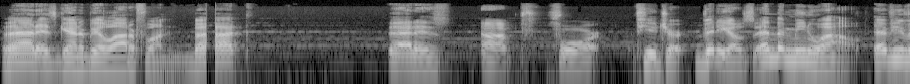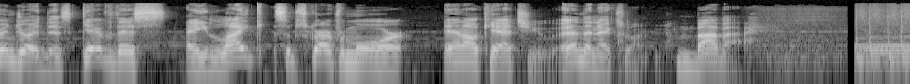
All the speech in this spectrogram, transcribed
That is gonna be a lot of fun, but that is up for future videos. In the meanwhile, if you've enjoyed this, give this a like, subscribe for more, and I'll catch you in the next one. Bye bye.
